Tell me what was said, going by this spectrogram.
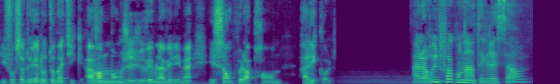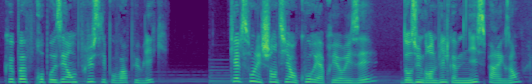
Il faut que ça devienne automatique. Avant de manger, je vais me laver les mains. Et ça, on peut l'apprendre à l'école. Alors une fois qu'on a intégré ça, que peuvent proposer en plus les pouvoirs publics? Quels sont les chantiers en cours et à prioriser? Dans une grande ville comme Nice, par exemple?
